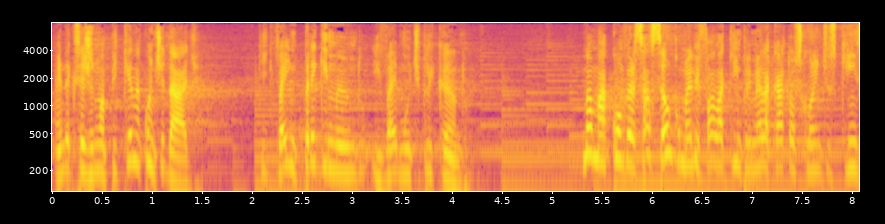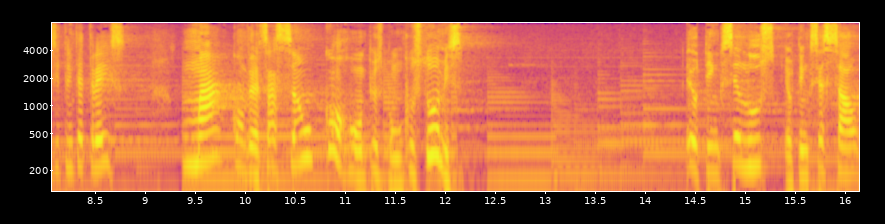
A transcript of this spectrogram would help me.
ainda que seja numa pequena quantidade que vai impregnando e vai multiplicando. Uma má conversação, como ele fala aqui em 1 carta aos Coríntios 15, 33. Má conversação corrompe os bons costumes. Eu tenho que ser luz, eu tenho que ser sal.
